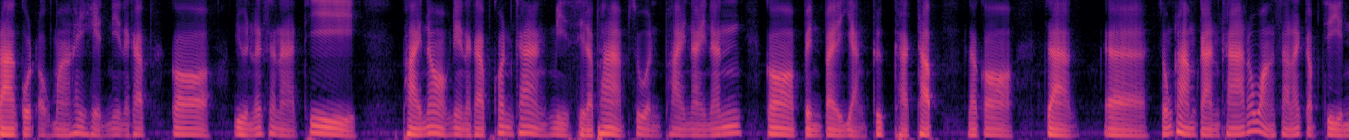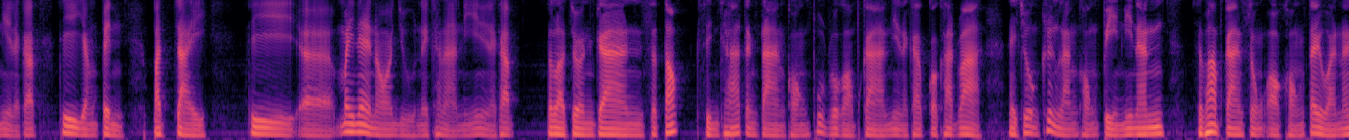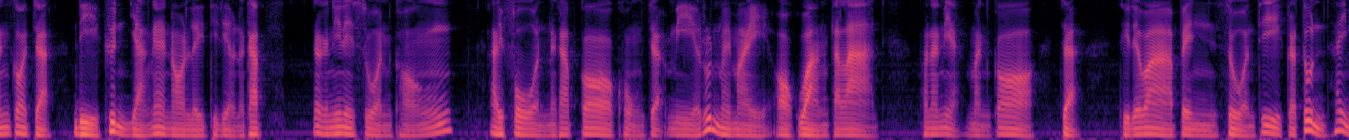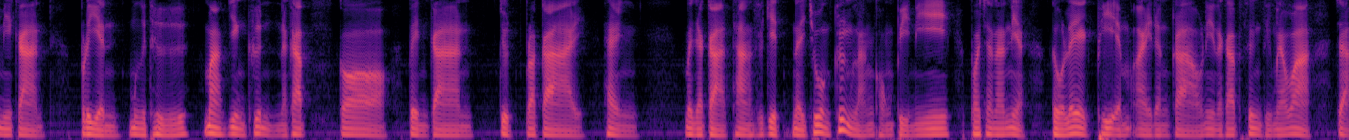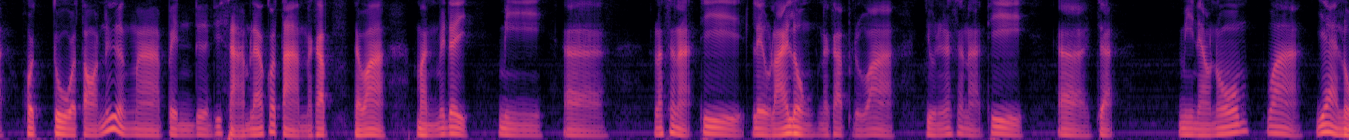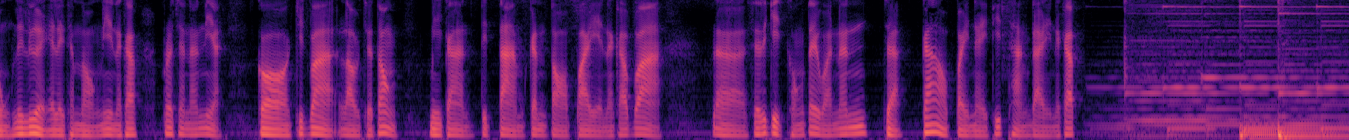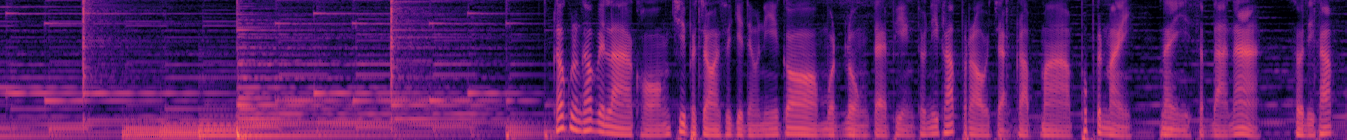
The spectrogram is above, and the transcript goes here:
ปรากฏออกมาให้เห็นนี่นะครับ ก็อยู่ในลักษณะที่ภายนอกเนี่ยนะครับค่อนข้างมีศิลภาพส่วนภายในนั้นก็เป็นไปอย่างคึกคักครับ แล้วก็จากสงครามการค้าระหว่างสหรัฐกับจีนนี่นะครับที่ยังเป็นปัจจัย ที่ไม่แน่นอนอยู่ในขณะนี้นี่นะครับตลอดจนการสต็อกสินค้าต่างๆ ของผู้ประกอบการนี่นะครับก็คาดว่าในช่วงครึ่งหลังของปีนี้นั้น สภาพการส่งออกของไต้หวันนั้นก็จะดีขึ้นอย่างแน่นอนเลยทีเดียวนะครับนอกจากนี้ในส่วนของ iPhone นะครับก็คงจะมีรุ่นใหม่ๆ ออกวางตลาด เพราะนั้นเนี่ยมันก็จะถือได้ว่าเป็นส่วนที่กระตุ้นให้มีการเปลี่ยนมือถือมากยิ่งขึ้นนะครับ ก็เป็นการ จุดประกายแห่งบรรยากาศทางเศรษฐกิจในช่วงครึ่งหลังของปีนี้ เพราะฉะนั้นเนี่ยตัวเลข PMI ดังกล่าวนี่นะครับ ซึ่งถึงแม้ว่าจะหดตัวต่อเนื่องมาเป็นเดือนที่ 3 แล้วก็ตามนะครับ แต่ว่ามันไม่ได้มีลักษณะที่เลวร้ายลงนะครับ หรือว่าอยู่ในลักษณะที่จะมีแนวโน้มว่าแย่ลงเรื่อยๆ อะไรทำนองนี้นะครับ เพราะฉะนั้นเนี่ยก็คิดว่าเราจะต้องมีการติดตามกันต่อไปนะครับว่า เศรษฐกิจของไต้หวันนั้นจะก้าวไปในทิศทางใดนะครับครับคุณครับเวลาของชีพจรเศรษฐกิจเดี๋ยวนี้ก็หมดลงแต่เพียงเท่านี้ครับ เราจะกลับมาพบกันใหม่ในสัปดาห์หน้า สวัสดีครับ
